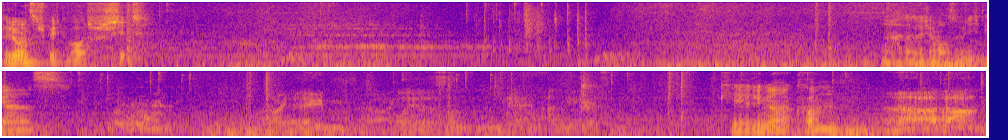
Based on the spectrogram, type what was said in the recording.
Pylonen zu spät gebaut. Shit. Ah, dadurch haben wir auch so wenig Gas. Okay, Linger, komm. Na dann.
